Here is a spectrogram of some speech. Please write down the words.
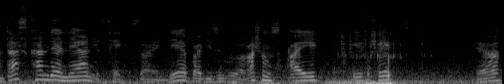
Und das kann der Lerneffekt sein, der bei diesem Überraschungsei-Effekt ja,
